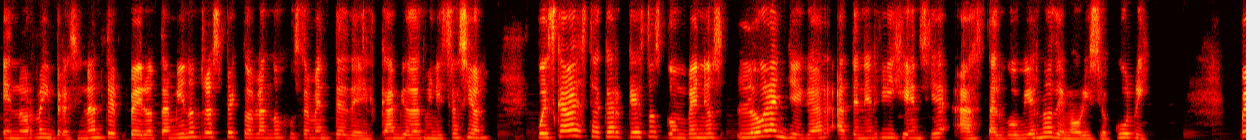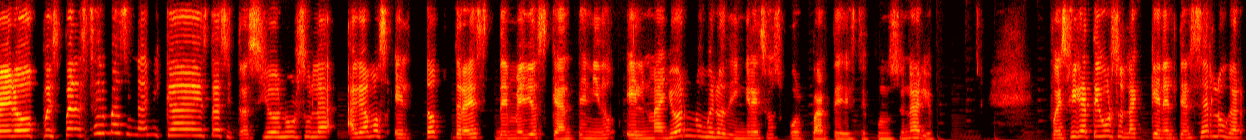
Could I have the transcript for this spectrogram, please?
enorme, e impresionante, pero también otro aspecto, hablando justamente del cambio de administración, pues cabe destacar que estos convenios logran llegar a tener vigencia hasta el gobierno de Mauricio Curi, pero pues para hacer más dinámica esta situación, Úrsula, hagamos el top 3 de medios que han tenido el mayor número de ingresos por parte de este funcionario. Pues fíjate, Úrsula, que en el tercer lugar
